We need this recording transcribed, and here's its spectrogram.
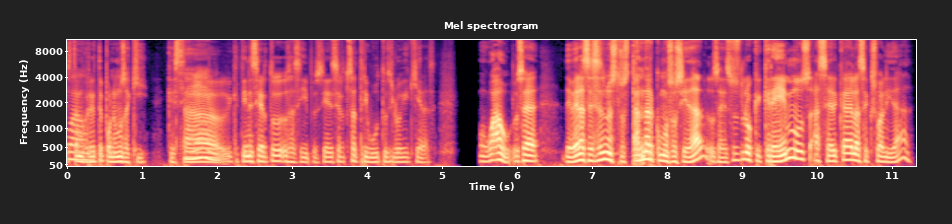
esta mujer que te ponemos aquí que está, que tiene ciertos, o sea, sí, pues tiene ciertos atributos y lo que quieras. wow, o sea, de veras, ese es nuestro estándar como sociedad, o sea, eso es lo que creemos acerca de la sexualidad.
